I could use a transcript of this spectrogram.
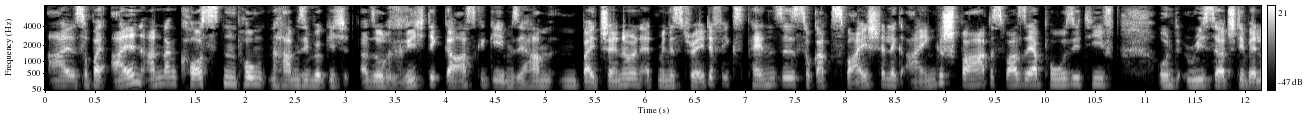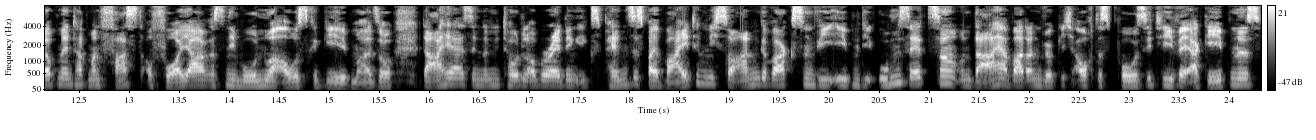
also bei allen anderen Kostenpunkten haben sie wirklich, also richtig Gas gegeben. Sie haben bei General Administrative Expenses sogar zweistellig eingespart. Das war sehr positiv. Und Research Development hat man fast auf Vorjahresniveau nur ausgegeben. Also daher sind dann die Total Operating Expenses bei weitem nicht so angewachsen wie eben die Umsätze. Und daher war dann wirklich wirklich auch das positive Ergebnis.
